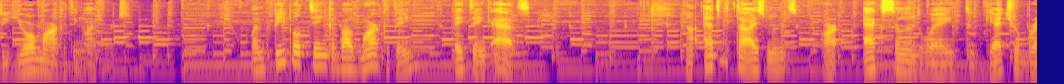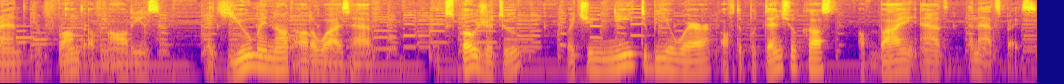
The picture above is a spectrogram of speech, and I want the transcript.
to your marketing efforts. When people think about marketing, they think ads. Now, advertisements are excellent way to get your brand in front of an audience that you may not otherwise have exposure to, but you need to be aware of the potential cost of buying ad and ad space.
